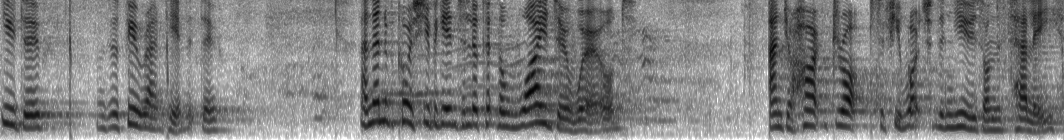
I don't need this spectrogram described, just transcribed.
You do. There's a few around here that do. And then, of course, you begin to look at the wider world, and your heart drops if you watch the news on the telly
